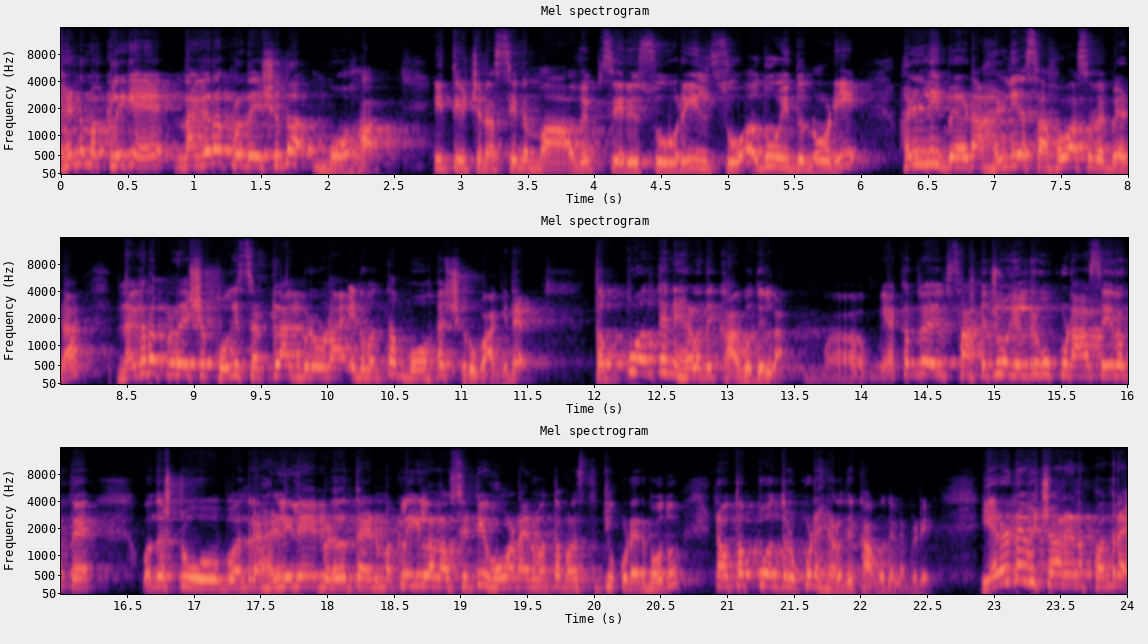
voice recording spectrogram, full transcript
ಹೆಣ್ಮಕ್ಳಿಗೆ ನಗರ ಪ್ರದೇಶದ ಮೋಹ. ಇತ್ತೀಚಿನ ಸಿನಿಮಾ, ವೆಬ್ ಸೀರೀಸು, ರೀಲ್ಸು, ಅದು ಇದು ನೋಡಿ ಹಳ್ಳಿ ಬೇಡ, ಹಳ್ಳಿಯ ಸಹವಾಸವೇ ಬೇಡ, ನಗರ ಪ್ರದೇಶಕ್ಕೆ ಹೋಗಿ ಸೆಟ್ಲ್ ಆಗಿಬಿಡೋಣ ಎನ್ನುವಂಥ ಮೋಹ ಶುರುವಾಗಿದೆ. ತಪ್ಪು ಅಂತೇನು ಹೇಳೋದಕ್ಕೆ ಆಗೋದಿಲ್ಲ ಯಾಕಂದ್ರೆ ಸಹಜವಾಗಿ ಎಲ್ರಿಗೂ ಕೂಡ ಆಸೆ ಇರುತ್ತೆ. ಒಂದಷ್ಟು ಅಂದ್ರೆ ಹಳ್ಳಿಲೇ ಬೆಳೆದಂಥ ಹೆಣ್ಮಕ್ಳಿಗಿಲ್ಲ ನಾವು ಸಿಟಿಗೆ ಹೋಗೋಣ ಎನ್ನುವಂಥ ಮನಸ್ಥಿತಿಯು ಕೂಡ ಇರಬಹುದು ನಾವು ತಪ್ಪು ಅಂತಲೂ ಕೂಡ ಹೇಳೋದಕ್ಕೆ ಆಗೋದಿಲ್ಲ ಬಿಡಿ. ಎರಡನೇ ವಿಚಾರ ಏನಪ್ಪ ಅಂದ್ರೆ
